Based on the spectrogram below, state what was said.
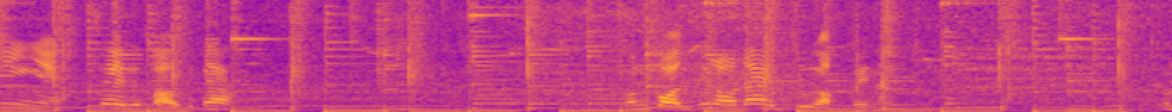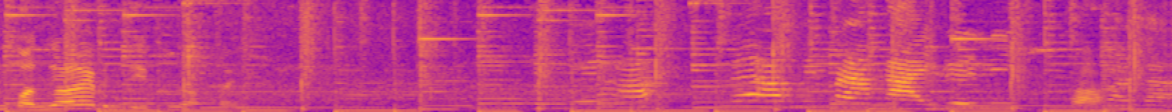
นี่ไงใช่หรือเปล่าพี่ก้า วันก่อนที่เราได้เผือกไปนะวันก่อนที่เราได้เป็นสีเผือกไปนะคะแม่มีปลาไก่ด้วยนี่ค่ะปลาไก่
